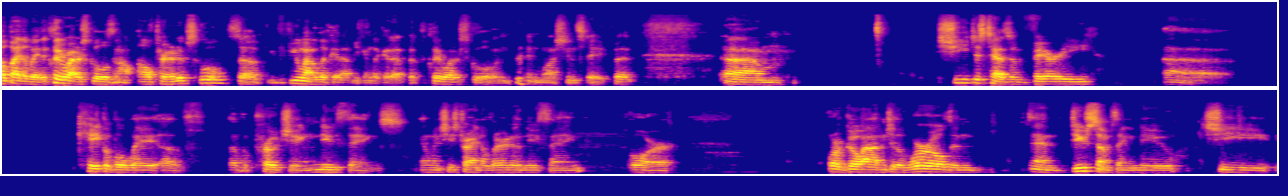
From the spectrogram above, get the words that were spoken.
Oh, by the way, the Clearwater School is an alternative school. So if you want to look it up, you can look it up at the Clearwater School in, in Washington State. But um, she just has a very uh, capable way of of approaching new things. And when she's trying to learn a new thing, or or go out into the world and and do something new, she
